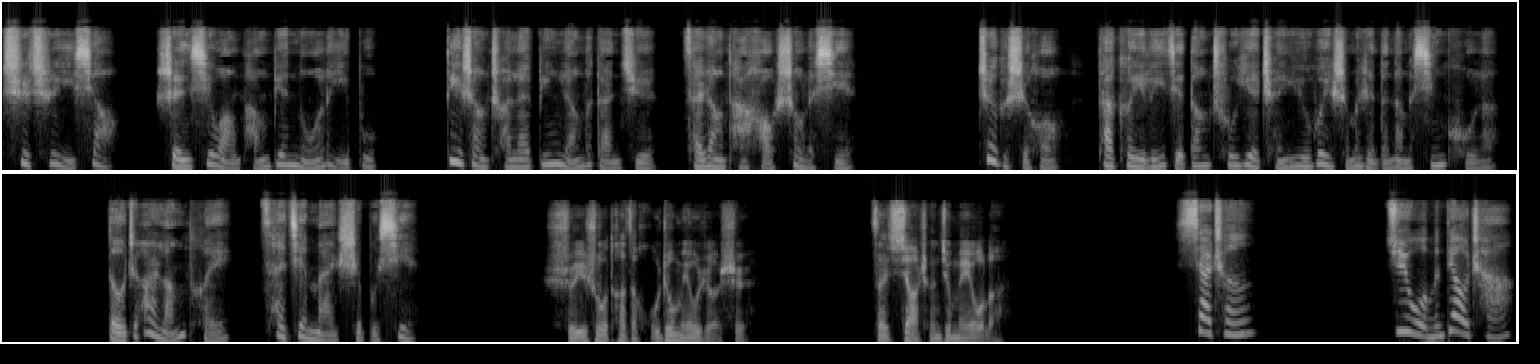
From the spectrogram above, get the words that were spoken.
嗤嗤一笑，沈西往旁边挪了一步，地上传来冰凉的感觉，才让他好受了些。这个时候，他可以理解当初叶晨玉为什么忍得那么辛苦了。抖着二郎腿，蔡健满是不屑：“谁说他在湖州没有惹事，在下城就没有了？”下城，据我们调查，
